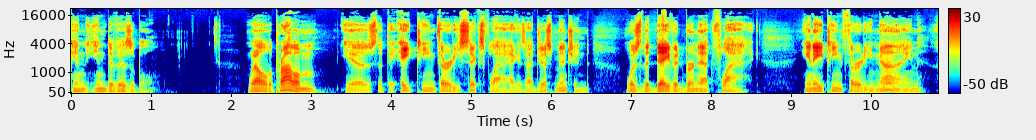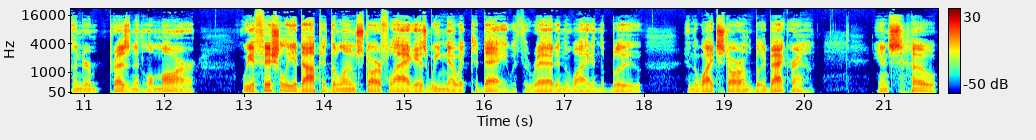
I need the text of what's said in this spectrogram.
and indivisible. Well, the problem is that the 1836 flag, as I just mentioned, was the David Burnet flag. In 1839, under President Lamar, we officially adopted the Lone Star flag as we know it today, with the red and the white and the blue, and the white star on the blue background. And so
